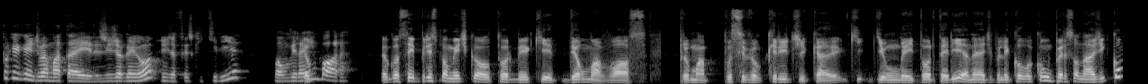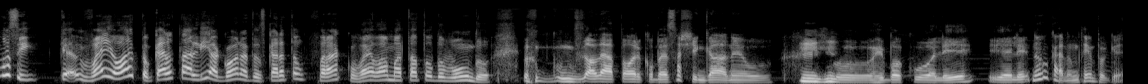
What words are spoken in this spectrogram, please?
por que, que a gente vai matar ele? A gente já ganhou, a gente já fez o que queria, vamos virar Eu- embora. Eu gostei principalmente que o autor meio que deu uma voz pra uma possível crítica que, que um leitor teria, né? Tipo, ele colocou um personagem. Como assim? Vai lá, o cara tá ali agora, os caras tão fracos, vai lá matar todo mundo. Um aleatório começa a xingar, né? O, o Riboku ali. E ele. Não, cara, não tem porquê.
